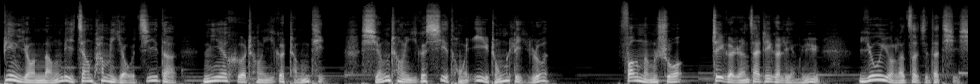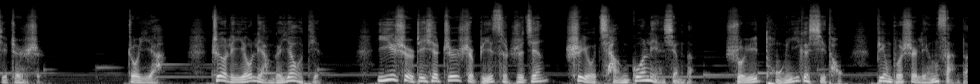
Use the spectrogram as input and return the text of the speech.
并有能力将它们有机的捏合成一个整体，形成一个系统、一种理论。方能说这个人在这个领域拥有了自己的体系知识。注意啊，这里有两个要点：一是这些知识彼此之间是有强关联性的，属于同一个系统，并不是零散的；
